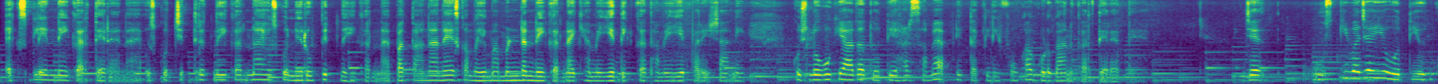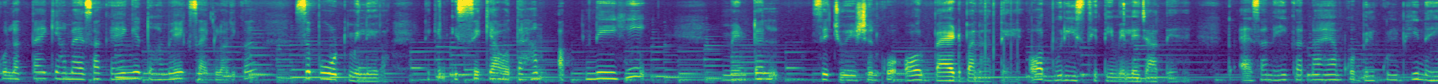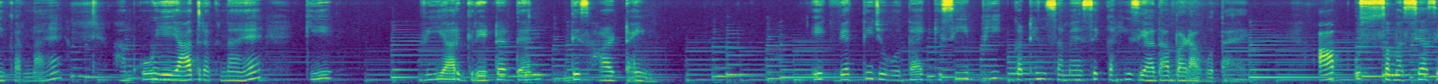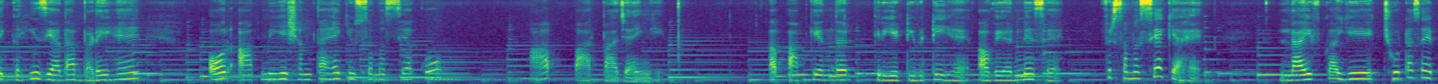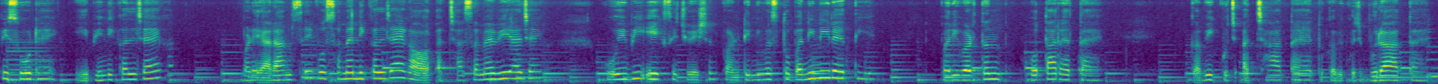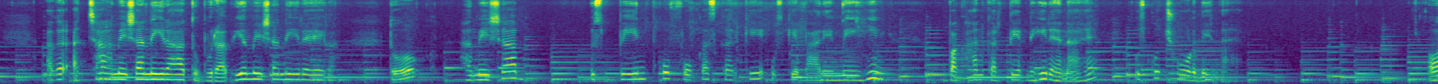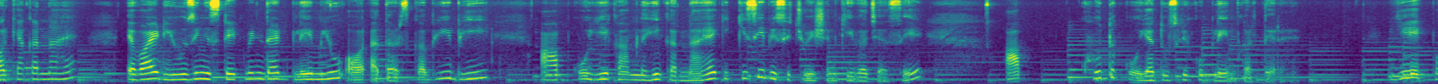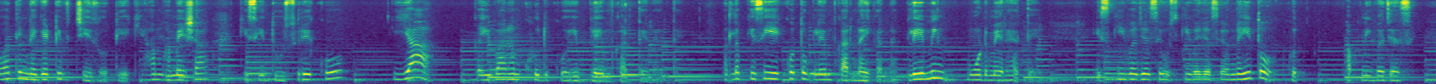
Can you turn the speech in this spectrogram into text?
एक्सप्लेन नहीं करते रहना है, उसको चित्रित नहीं करना है, उसको निरूपित नहीं करना है, बताना नहीं, इसका महिमा मंडन नहीं करना है कि हमें ये दिक्कत, हमें ये परेशानी। कुछ लोगों की आदत होती है, हर समय अपनी तकलीफ़ों का गुणगान करते रहते हैं। जै, उसकी वजह ये होती है, उनको लगता है कि हम ऐसा कहेंगे तो हमें एक साइकोलॉजिकल सपोर्ट मिलेगा। लेकिन इससे क्या होता है, हम अपने ही मेंटल सिचुएशन को और बैड बनाते हैं, और बुरी स्थिति में ले जाते हैं। तो ऐसा नहीं करना है, हमको बिल्कुल भी नहीं करना है। हमको ये याद रखना है कि we are greater than this hard time एक व्यक्ति जो होता है, किसी भी कठिन समय से कहीं ज़्यादा बड़ा होता है। आप उस समस्या से कहीं ज़्यादा बड़े हैं और आप में ये क्षमता है कि उस समस्या को आप पार पा जाएँगे। अब आपके अंदर क्रिएटिविटी है अवेयरनेस है, फिर समस्या क्या है? लाइफ का ये एक छोटा सा एपिसोड है, ये भी निकल जाएगा। बड़े आराम से वो समय निकल जाएगा और अच्छा समय भी आ जाएगा। कोई भी एक सिचुएशन कंटिन्यूस तो बनी नहीं रहती है। परिवर्तन होता रहता है। कभी कुछ अच्छा आता है तो कभी कुछ बुरा आता है। अगर अच्छा हमेशा नहीं रहा तो बुरा भी हमेशा नहीं रहेगा। तो हमेशा उस पेन को फोकस करके उसके बारे में ही बखान करते नहीं रहना है, उसको छोड़ देना है। और क्या करना है? Avoid using statement that blame you और अदर्स कभी भी आपको ये काम नहीं करना है कि किसी भी सिचुएशन की वजह से आप खुद को या दूसरे को ब्लेम करते रहें। ये एक बहुत ही नेगेटिव चीज़ होती है कि हम हमेशा किसी दूसरे को या कई बार हम खुद को ही ब्लेम करते रहते हैं। मतलब किसी एक को तो ब्लेम करना ही करना है। ब्लेमिंग मोड में रहते हैं। इसकी वजह से, उसकी वजह से और नहीं तो खुद, अपनी वजह से।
